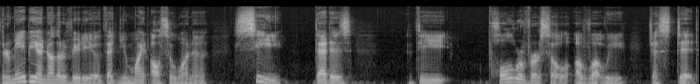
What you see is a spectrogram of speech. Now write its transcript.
There may be another video that you might also want to see that is the pole reversal of what we just did.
